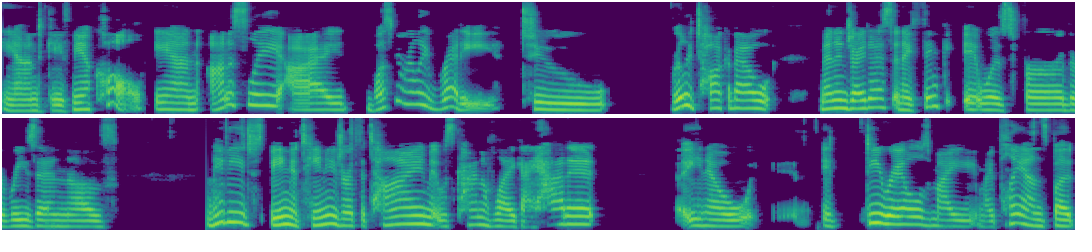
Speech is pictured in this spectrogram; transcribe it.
and gave me a call. And honestly, I wasn't really ready to really talk about meningitis. And I think it was for the reason of maybe just being a teenager at the time, it was kind of like I had it, uh, you know, it derailed my, my plans, but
